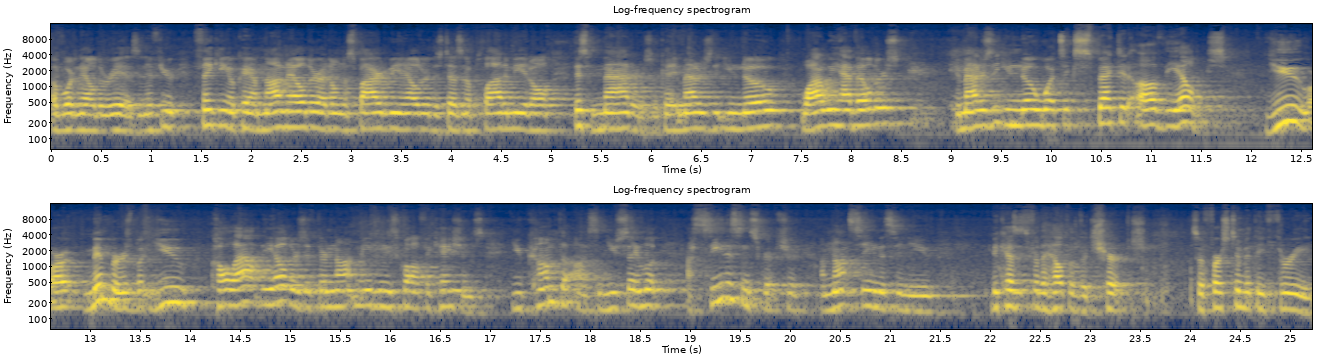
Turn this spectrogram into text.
of what an elder is. And if you're thinking, okay, I'm not an elder, I don't aspire to be an elder, this doesn't apply to me at all, this matters, okay? It matters that you know why we have elders, it matters that you know what's expected of the elders. You are members, but you call out the elders if they're not meeting these qualifications. You come to us and you say, Look, I see this in Scripture. I'm not seeing this in you because it's for the health of the church. So 1 Timothy 3,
